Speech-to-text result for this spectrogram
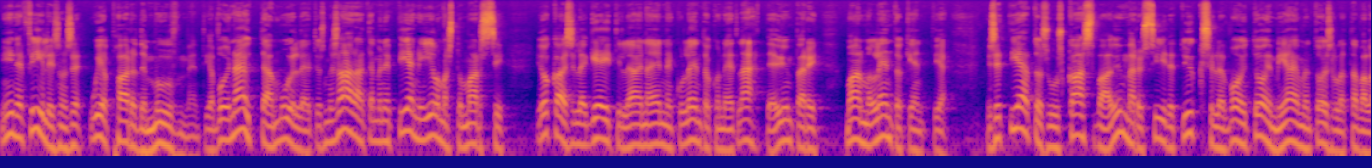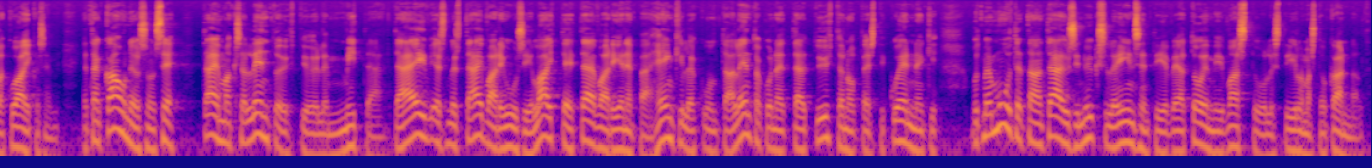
niiden fiilis on se, we are part of the movement. Ja voi näyttää muille, että jos me saadaan tämmöinen pieni ilmastomarssi jokaiselle gateille aina ennen kuin lentokoneet lähtee ympäri maailman lentokenttiä, niin se tietoisuus kasvaa, ymmärrys siitä, että yksilö voi toimia aivan toisella tavalla kuin aikaisemmin. Ja tämän kauneus on se, Tämä ei maksa lentoyhtiöille mitään. Tämä ei, esimerkiksi tämä ei vaadi uusia laitteita, tämä ei vaadi enempää henkilökuntaa, lentokoneet täyttyy yhtä nopeasti kuin ennenkin, mutta me muutetaan täysin yksilöinsentiivejä toimii vastuullisesti ilmaston kannalta.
